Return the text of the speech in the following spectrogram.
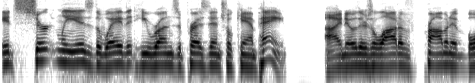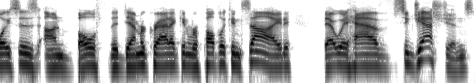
It certainly is the way that he runs a presidential campaign. I know there's a lot of prominent voices on both the Democratic and Republican side that would have suggestions.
